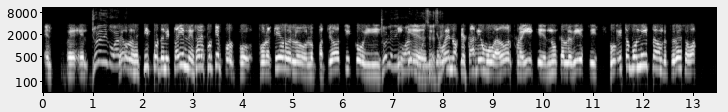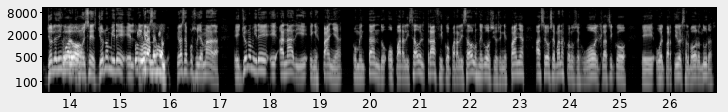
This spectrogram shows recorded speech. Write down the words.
el, el yo le digo algo. los equipos de mi país sabes por qué por por, por aquello de lo, lo patriótico y yo le digo y que, algo, qué ¿eh? bueno que sale un jugador por ahí que nunca lo he visto y jueguito bonito hombre pero eso va Yo le digo Pero- algo, Moisés. Yo no miré, el, eh, gracias, por su llamada. Eh, yo no miré eh, a nadie en España comentando o paralizado el tráfico, o paralizado los negocios en España hace dos semanas cuando se jugó el clásico eh, o el partido del Salvador-Honduras.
